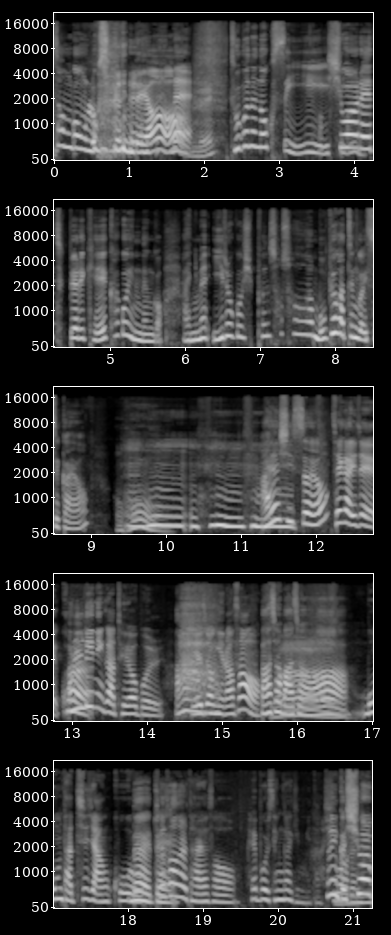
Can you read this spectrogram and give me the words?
선곡 로드인데요. 네. 네. 두 분은 혹시 10월에 특별히 계획하고 있는 거 아니면 이루고 싶은 소소한 목표 같은 거 있을까요? 음, 음, 음, 음. 가연 씨 있어요? 제가 이제 골린이가 되어볼 아, 예정이라서 맞아 와우. 맞아. 몸 다치지 않고 네, 네. 최선을 다해서 해볼 생각입니다. 그러니까 10월은.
